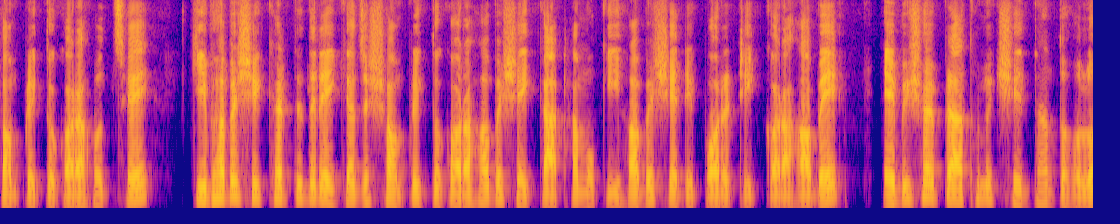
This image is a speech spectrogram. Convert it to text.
সম্পৃক্ত করা হচ্ছে। কীভাবে শিক্ষার্থীদের এই কাজে সম্পৃক্ত করা হবে, সেই কাঠামো কি হবে, সেটি পরে ঠিক করা হবে। এ বিষয়ে প্রাথমিক সিদ্ধান্ত হলো,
